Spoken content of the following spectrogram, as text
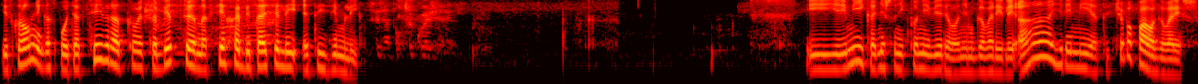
И сказал мне Господь, от севера откроется бедствие на всех обитателей этой земли. И Еремии, конечно, никто не верил. Они им говорили, а, Еремия, ты что попало говоришь?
